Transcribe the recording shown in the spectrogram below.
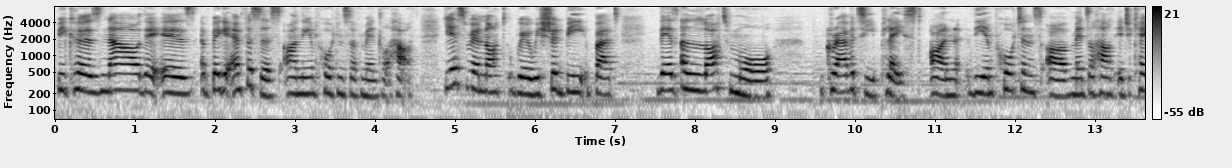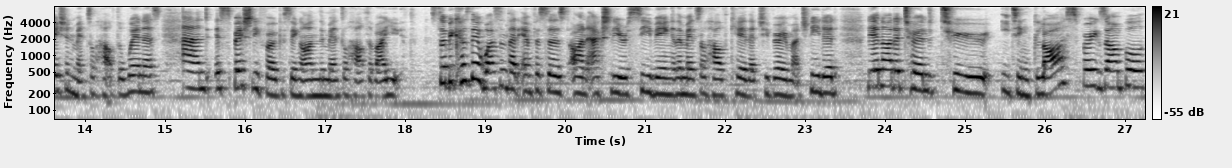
because now there is a bigger emphasis on the importance of mental health. Yes, we're not where we should be, but there's a lot more gravity placed on the importance of mental health education, mental health awareness, and especially focusing on the mental health of our youth. So because there wasn't that emphasis on actually receiving the mental health care that she very much needed, Leonarda turned to eating glass, for example,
